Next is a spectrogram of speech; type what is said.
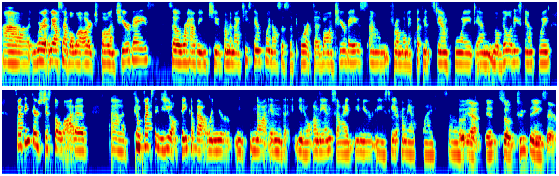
Uh, we also have a large volunteer base. So we're having to, from an IT standpoint, also support the volunteer base um, from an equipment standpoint and mobility standpoint. So I think there's just a lot of uh, complexities you don't think about when you're not in the, you know, on the inside and you you see it from the outside. So. Oh yeah, and so two things there.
